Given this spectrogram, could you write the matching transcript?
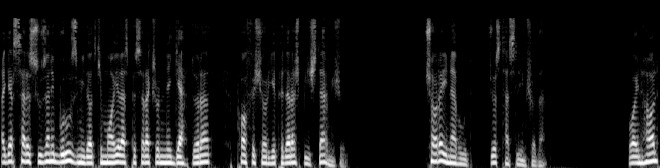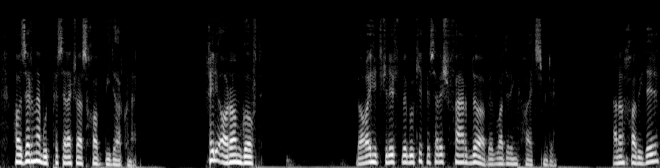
اگر سر سوزنی بروز می‌داد که مایل از پسرک را نگه دارد پافشاری پدرش بیشتر می‌شد. چاره ای نبود جز تسلیم شدن. با این حال حاضر نبود پسرک را از خواب بیدار کند. خیلی آرام گفت به آقای هیتکلیف بگو که پسرش فردا به وادرینگ هایتس میره. الان خوابیده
